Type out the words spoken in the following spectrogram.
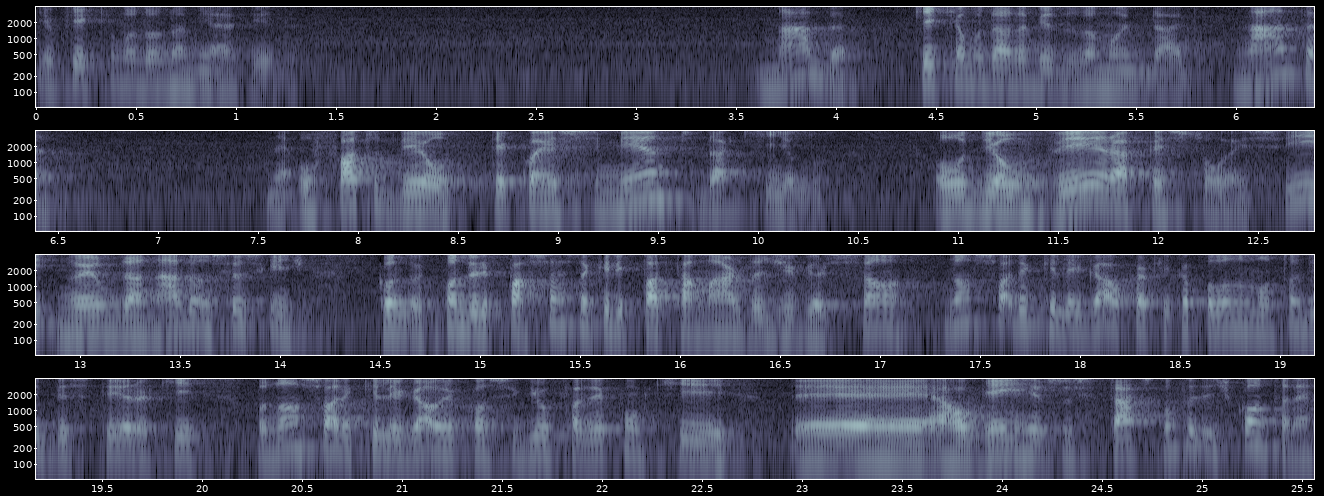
E o que que mudou na minha vida? Nada que, que ia mudar na vida da humanidade? Nada. Né? O fato de eu ter conhecimento daquilo, ou de eu ver a pessoa em si, não ia mudar nada, a não ser o seguinte, quando, quando ele passasse daquele patamar da diversão, nossa, olha que legal, o cara fica falando um montão de besteira aqui, ou nossa, olha que legal, ele conseguiu fazer com que é, alguém ressuscitasse, vamos fazer de conta, né?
